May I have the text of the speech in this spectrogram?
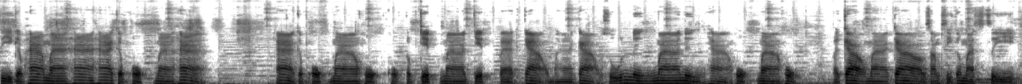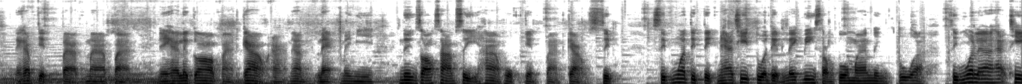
สี่กับห้ามาห้าห้ากับหกมาห้าห้ากับหกมาหกหกกับเจ็ดมาเจ็ดแปดเก้ามาเก้าศูนย์หนึ่งมาหนึ่งห้าหกมาหกแปดเก้ามาเก้าสามสี่ก็มาสี่นะครับเจ็ดแปดมาแปดนะฮะแล้วก็แปดเก้าอะนั่นและไม่มี1 2 3 4 5 6 7 8 9 10 10 งวดติดติดๆนะฮะที่ตัวเด่นเลขวิ่ง 2 ตัวมา 1 ตัว 10 งวดแล้วฮะที่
